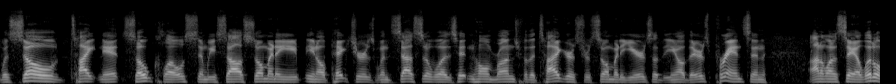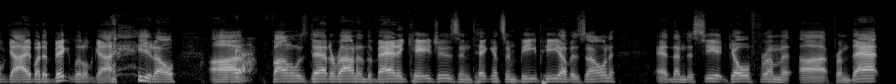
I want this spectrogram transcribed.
was so tight knit, so close, and we saw so many, you know, pictures when Cecil was hitting home runs for the Tigers for so many years. That you know, there's Prince, and I don't want to say a little guy, but a big little guy, you know, uh, yeah. following his dad around in the batting cages and taking some BP of his own, and then to see it go from uh, from that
